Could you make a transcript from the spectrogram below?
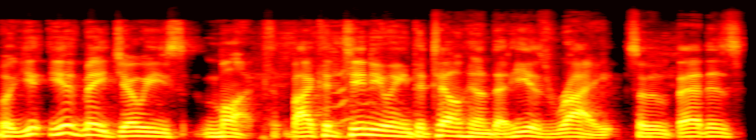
Well, you you've made Joey's month by continuing to tell him that he is right. So that is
